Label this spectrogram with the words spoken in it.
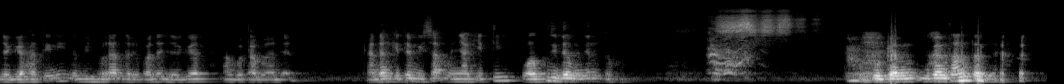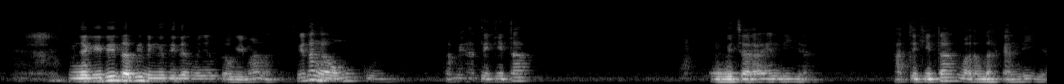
Jaga hati ini lebih berat daripada jaga anggota badan. Kadang kita bisa menyakiti walaupun tidak menyentuh. Bukan bukan santet ya. Menyakiti tapi dengan tidak menyentuh gimana? Kita nggak memukul, tapi hati kita membicarain dia. Hati kita merendahkan dia.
